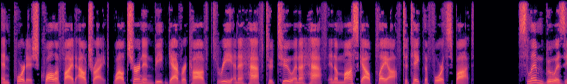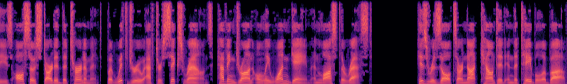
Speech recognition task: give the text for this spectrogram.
and Portisch qualified outright, while Chernin beat Gavrikov 3.5 to 2.5 in a Moscow playoff to take the fourth spot. Slim Bouaziz also started the tournament, but withdrew after six rounds, having drawn only one game and lost the rest. His results are not counted in the table above.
